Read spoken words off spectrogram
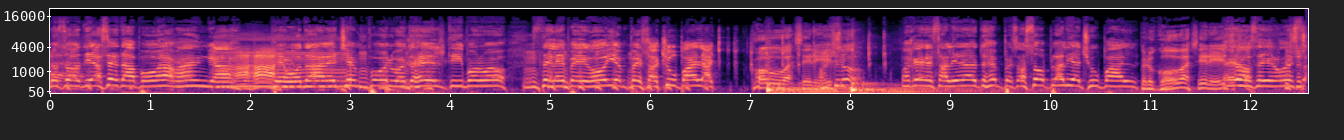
Los otros días se tapó la manga, Ajá. que bota la leche en polvo. Entonces el tipo nuevo se le pegó y empezó a chuparla ¿Cómo va a ser eso? Para que le saliera. Entonces empezó a soplar y a chupar. ¿Pero cómo va a ser eso? Pero se llenó de eso es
